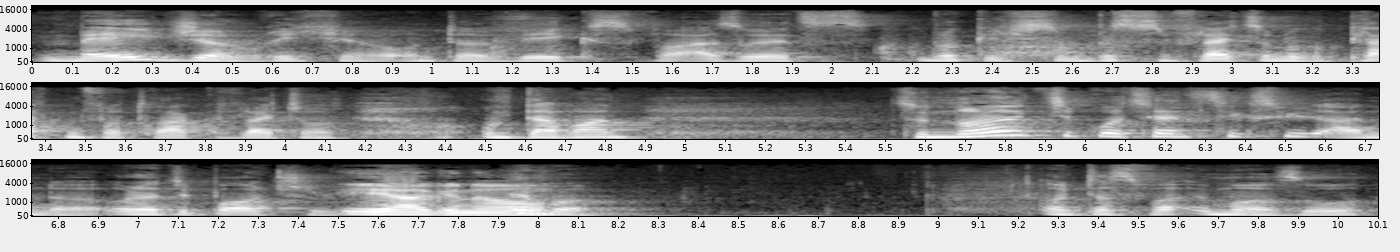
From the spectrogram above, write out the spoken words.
majoriger unterwegs war. Also jetzt wirklich so ein bisschen, vielleicht so einem Plattenvertrag, vielleicht noch. Und da waren zu 90% Six Feet Under oder Debauchery. Ja, genau. Immer. Und das war immer so.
